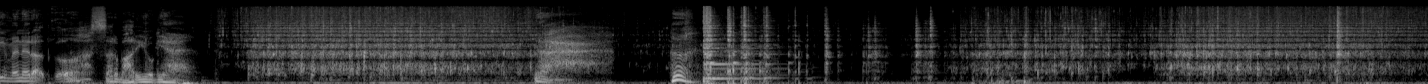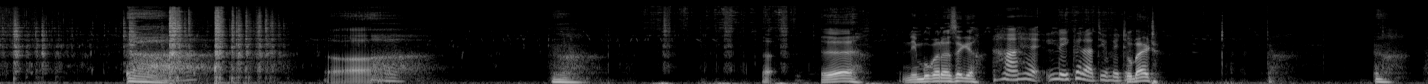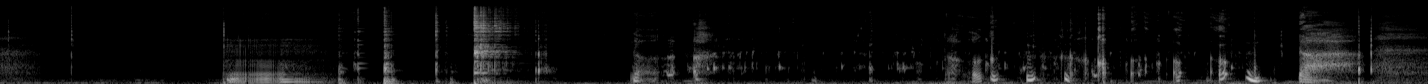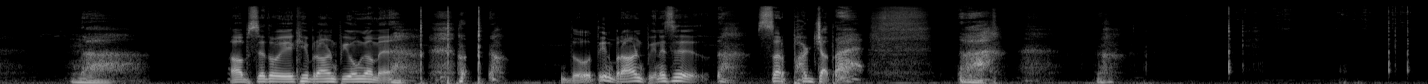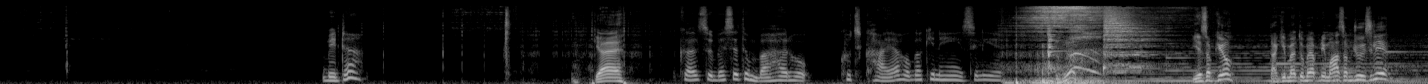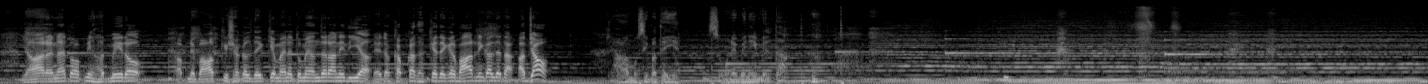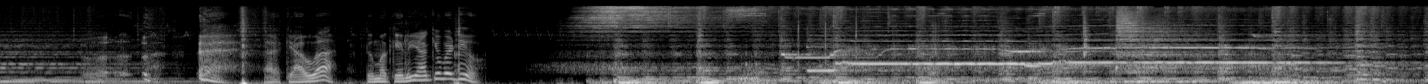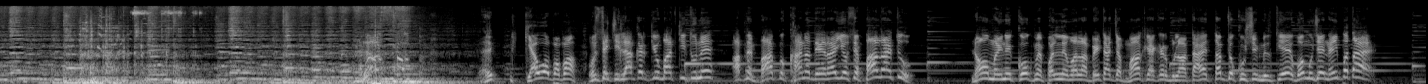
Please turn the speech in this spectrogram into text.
मैंने रात को सर भारी हो गया है नींबू का रस है क्या हाँ है लेकर आती हूँ बेटा तो बैठ अब से तो एक ही ब्रांड पीऊँगा मैं। दो तीन ब्रांड पीने से सर फट जाता है। बेटा। क्या है? कल सुबह से तुम बाहर हो। कुछ खाया होगा कि नहीं इसलिए। ये सब क्यों? ताकि मैं तुम्हें अपनी माँ समझू इसलिए? यहाँ रहना है तो अपनी हद में ही रहो। अपने बाप की शक्ल देख के मैंने तुम्हें अंदर आने दिया। नहीं तो कब का धक्के देकर बाहर निकल देता। अब जाओ। क्या मुसीबत है ये? सोने भी नहीं मिलता। क्या हुआ? तुम अकेली यहाँ क्यों बैठी हो? क्या हुआ पापा? उससे चिल्लाकर क्यों बात की तूने? अपने बाप को खाना दे रहा है उसे पाल रहा है तू? नौ महीने कोख में पलने वाला बेटा जब माँ कहकर बुलाता है, तब जो खुशी मिलती है, वो मुझे नहीं पता है।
